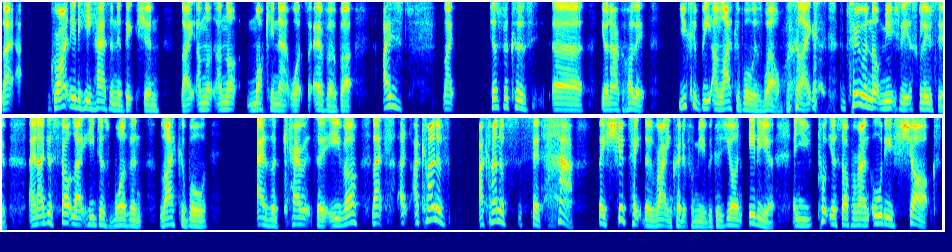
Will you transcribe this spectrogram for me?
like granted he has an addiction. Like I'm not I'm not mocking that whatsoever, but I just like just because uh you're an alcoholic you could be unlikable as well. like the two are not mutually exclusive. And I just felt like he just wasn't likable as a character either. Like I, I kind of I kind of said, ha, they should take the writing credit from you because you're an idiot and you put yourself around all these sharks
